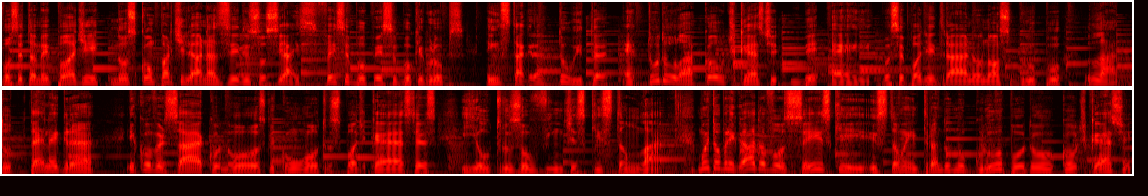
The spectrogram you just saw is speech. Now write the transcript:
Você também pode nos compartilhar nas redes sociais: Facebook, Facebook Groups, Instagram, Twitter, é tudo lá, Coachcast BR. Você pode entrar no nosso grupo lá do Telegram e conversar conosco e com outros podcasters e outros ouvintes que estão lá. Muito obrigado a vocês que estão entrando no grupo do Coachcast.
